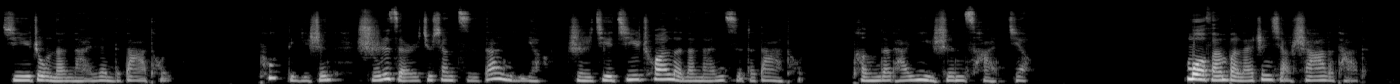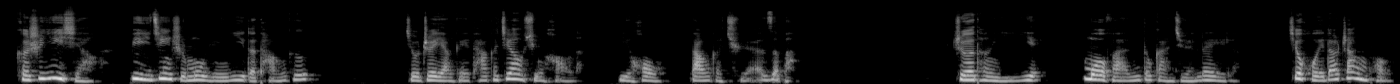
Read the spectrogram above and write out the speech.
击中了男人的大腿。噗的一声，石子儿就像子弹一样，直接击穿了那男子的大腿，疼得他一声惨叫。莫凡本来真想杀了他的，可是，一想，毕竟是慕云逸的堂哥，就这样给他个教训好了，以后当个瘸子吧。折腾一夜，莫凡都感觉累了，就回到帐篷，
